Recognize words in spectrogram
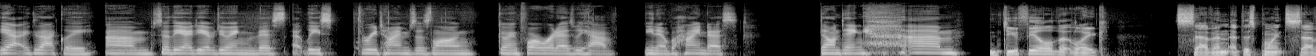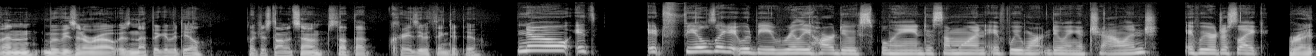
yeah, exactly. Um, so the idea of doing this at least three times as long going forward as we have, you know, behind us, daunting. Um, Do you feel that like seven at this point, seven movies in a row isn't that big of a deal? Like just on its own, it's not that crazy of a thing to do. no, it's it feels like it would be really hard to explain to someone if we weren't doing a challenge. If we were just like, Right.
